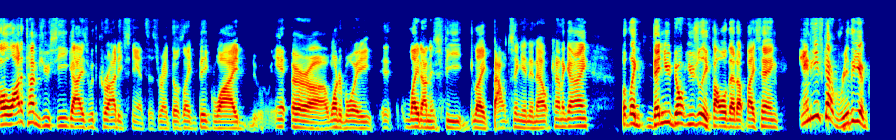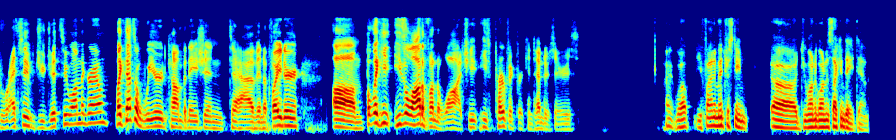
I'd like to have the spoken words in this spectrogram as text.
a lot of times you see guys with karate stances, right? Those like big, wide, or uh, Wonder Boy light on his feet, like bouncing in and out kind of guy. But like then you don't usually follow that up by saying, and he's got really aggressive jujitsu on the ground. Like that's a weird combination to have in a fighter. Um, but like he, he's a lot of fun to watch. He, he's perfect for contender series. All right. Well, you find him interesting. Uh, do you want to go on a second date, Dan?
